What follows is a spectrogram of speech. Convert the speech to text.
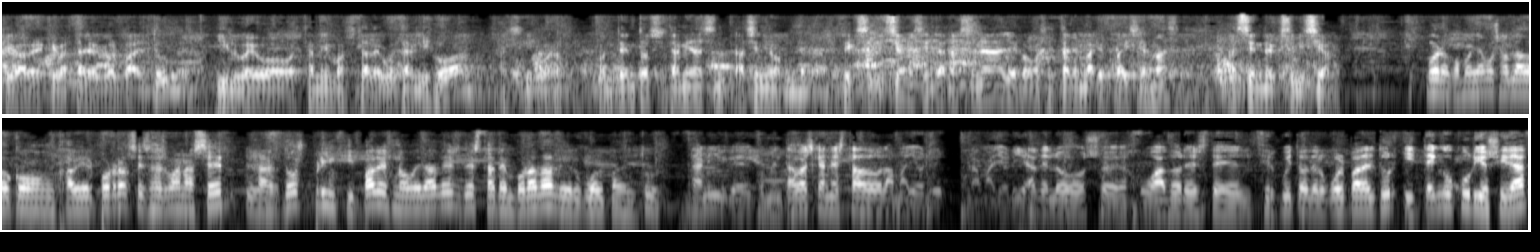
que va ver que va a estar el Golpa del Tour y luego también vamos a estar de vuelta en Lisboa, así que bueno, contentos y también haci- haciendo exhibiciones internacionales, vamos a estar en varios países más haciendo exhibición. Bueno, como ya hemos hablado con Javier Porras, esas van a ser las dos principales novedades de esta temporada del World del Tour. Dani, que comentabas que han estado la, mayor- la mayoría de los eh, jugadores del circuito del World del Tour y tengo curiosidad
